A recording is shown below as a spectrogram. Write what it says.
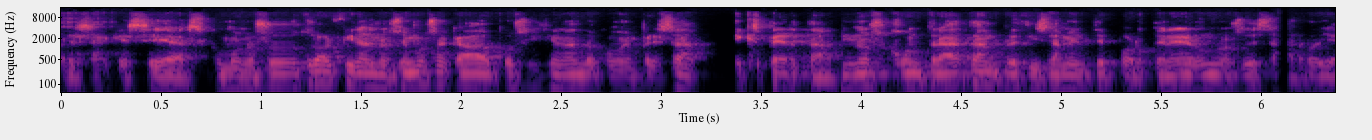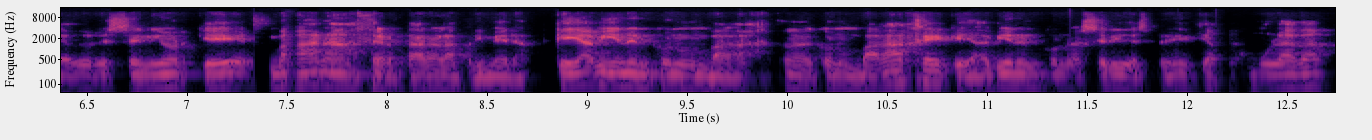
empresa que seas. Como nosotros al final nos hemos acabado posicionando como empresa experta, nos contratan precisamente por tener unos desarrolladores senior que van a acertar a la primera, que ya vienen con un bagaje, con un bagaje que ya vienen con una serie de experiencia acumulada.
